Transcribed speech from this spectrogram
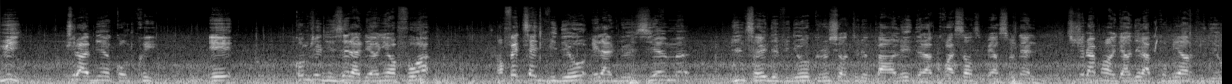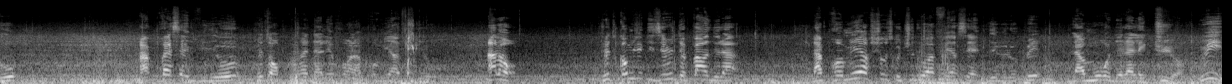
Oui, tu l'as bien compris. Et comme je disais la dernière fois, en fait, cette vidéo est la deuxième d'une série de vidéos que je suis en train de parler de la croissance personnelle. Si tu n'as pas regardé la première vidéo, après cette vidéo, je t'en prendrai d'aller voir la première vidéo. Alors, comme je disais, je te parle de la... La première chose que tu dois faire, c'est développer l'amour de la lecture. Oui,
